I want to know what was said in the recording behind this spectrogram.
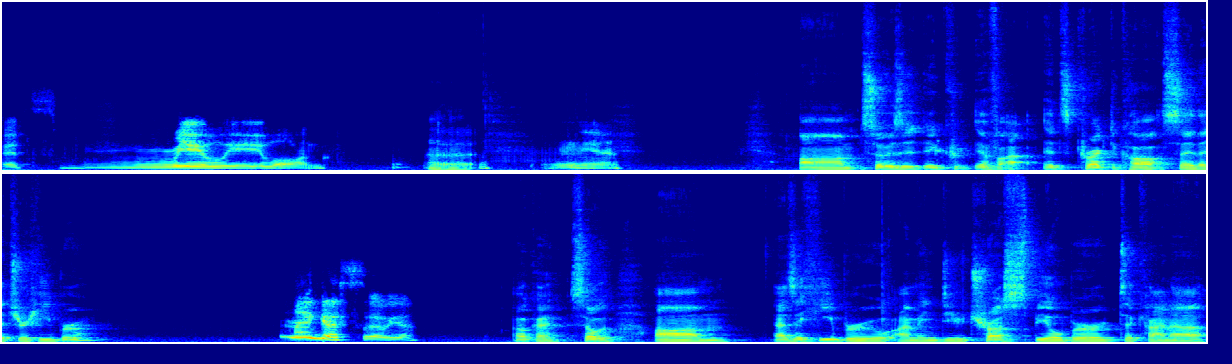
It's really long. Uh, yeah. Um, so is it, it if I, it's correct to call say that you're Hebrew? I guess so. Yeah. Okay, so um, as a Hebrew, I mean, do you trust Spielberg to kind of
